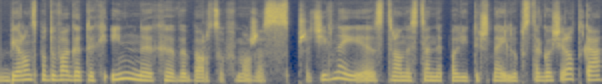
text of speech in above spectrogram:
biorąc pod uwagę tych innych wyborców, może z przeciwnej strony sceny politycznej lub z tego środka,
